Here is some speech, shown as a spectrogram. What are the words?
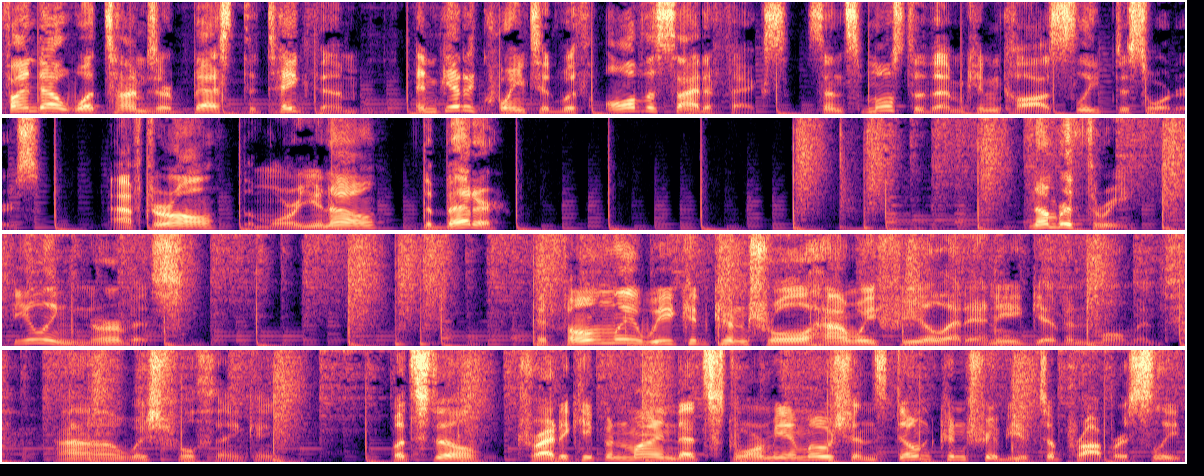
Find out what times are best to take them and get acquainted with all the side effects since most of them can cause sleep disorders. After all, the more you know, the better. Number 3. Feeling nervous. If only we could control how we feel at any given moment. Ah, wishful thinking. But still, try to keep in mind that stormy emotions don't contribute to proper sleep.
